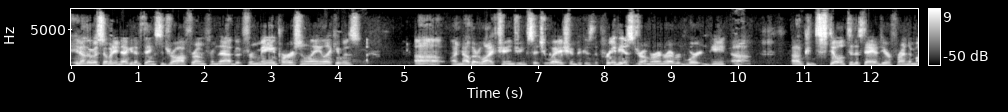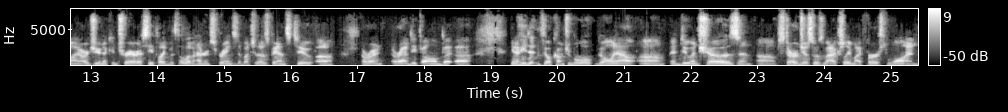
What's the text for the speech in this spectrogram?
you know there was so many negative things to draw from from that. But for me personally, like it was uh, another life changing situation because the previous drummer in Reverend Horton, he uh, uh, still to this day a dear friend of mine, Arjuna Contreras. He played with 1100 Springs and a bunch of those bands too uh, around around Deep Ellum, but. Uh, you know, he didn't feel comfortable going out um, and doing shows. And um, Sturgis was actually my first one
